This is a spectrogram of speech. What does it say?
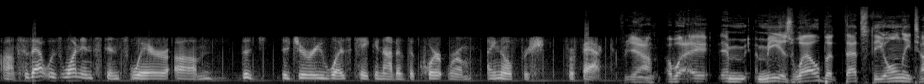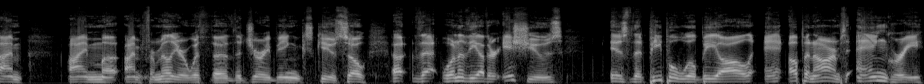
Um, so that was one instance where um, the the jury was taken out of the courtroom. I know for for fact. Yeah, well, I, me as well. But that's the only time I'm uh, I'm familiar with the the jury being excused. So uh, that one of the other issues is that people will be all a- up in arms, angry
